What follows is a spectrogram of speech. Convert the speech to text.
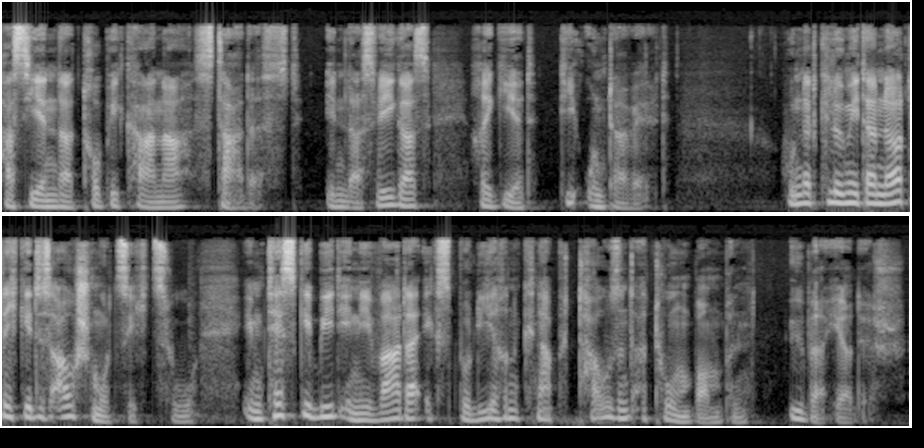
Hacienda Tropicana, Stardust. In Las Vegas regiert die Unterwelt. 100 Kilometer nördlich geht es auch schmutzig zu. Im Testgebiet in Nevada explodieren knapp 1000 Atombomben, überirdisch.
